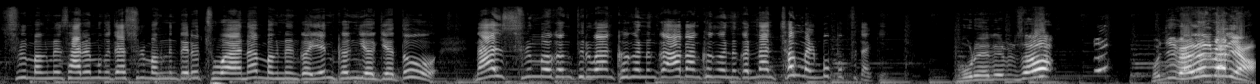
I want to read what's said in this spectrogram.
술 먹는 사람은 그자 술 먹는 대로 좋아하나 먹는 거엔 건 여겨도 난 술 먹은 들어왕 긍어는 거 아방 긍어는 거 난 정말 못 뽑프다기. 보내면서? 보지 말란 말이야!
